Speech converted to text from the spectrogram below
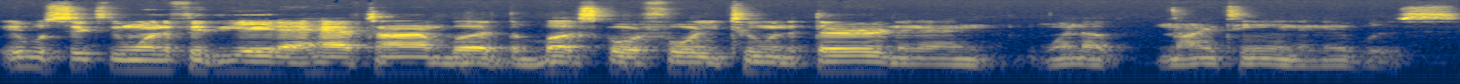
It was 61 to 58 at halftime, but the Bucks scored 42 in the third and then went up 19 and it was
